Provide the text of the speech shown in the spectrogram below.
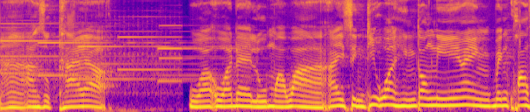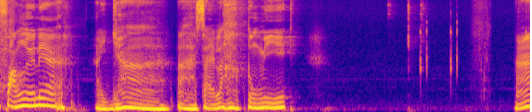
อ่าอันสุดท้ายแล้ว อัวอัวได้รู้มาว่า ไอสิ่งที่อัวเห็นตรงนี้แม่งเป็นความฝังเลยเนี่ยไอ้ย่าอ่าใส่รหัสตรงนี้ อ่า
